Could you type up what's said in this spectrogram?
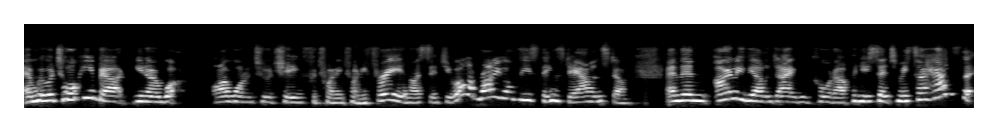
and we were talking about you know what I wanted to achieve for 2023. And I said to you, Oh, I'm writing all these things down and stuff. And then only the other day we caught up and you said to me, So how's that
